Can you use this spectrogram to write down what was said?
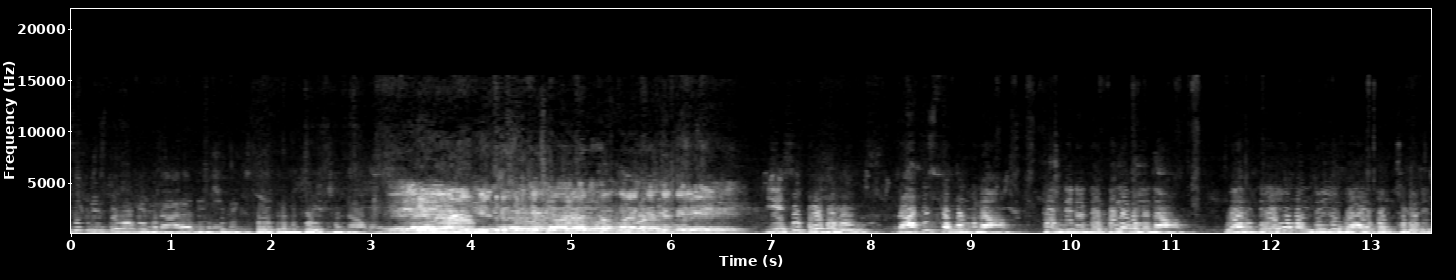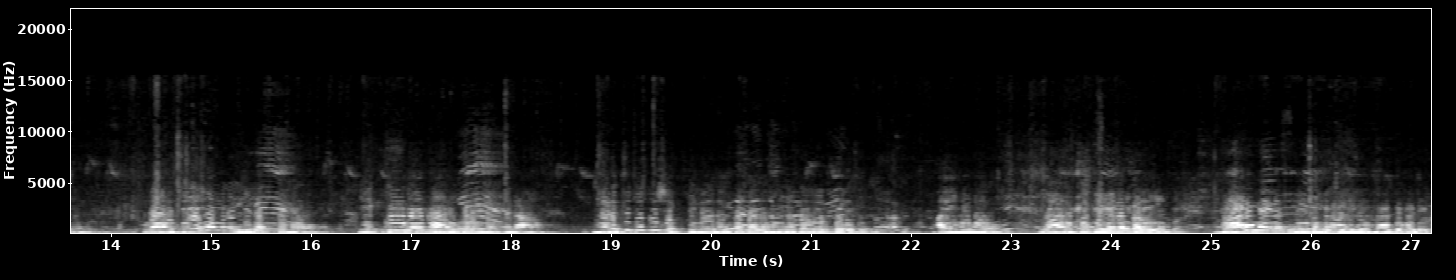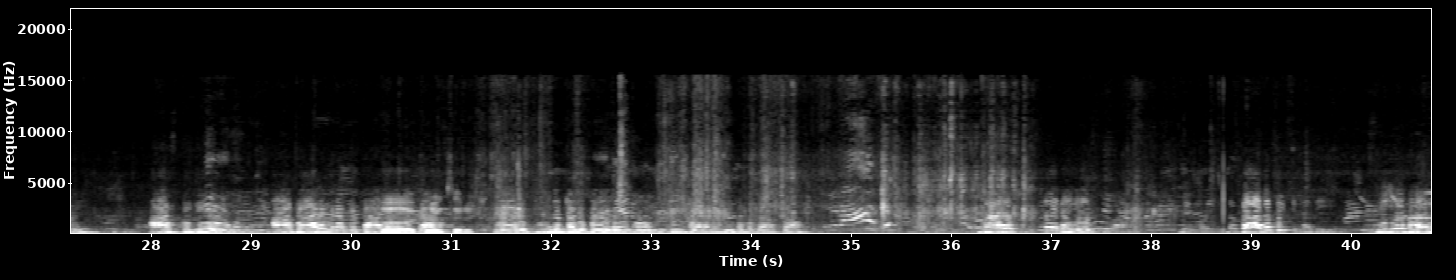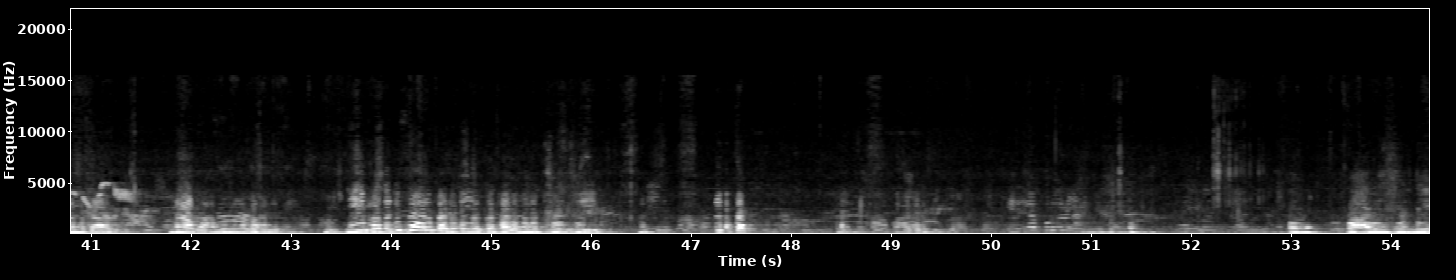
యేసుక్రీస్తువా మిమ్మల్ని ఆరాధించి మీకు స్తోత్రము చేయుచున్నాము. యేసు ప్రభువు రాతి స్తంభమున పొందిన దెబ్బల వలన వారి దేహమంతయు గాయపరచబడిను. వారి దేహము నుండి రక్తము ఎక్కువగా కారిపోయినందున నడుచుటకు శక్తి లేనంత బలహీనత ఏర్పడను. అయినను వారి భుజములపై భారమైన స్నేహములు మోపబడెను. ఆ స్థితిలో ఆ భారమునకు వారు కింద పడిపోవడం గురించి ధ్యానించదముగాక. నా రక్షకుడైన యేసువా, మిమ్ము ఇంత బాధ పెట్టినది స్వీయ భారము కాదు. నా పాపముల భారమే. ఈ మొదటిసారి పడుట యొక్క ఫలమును చూసి ఎల్లప్పుడూ నేను పాలించండి.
